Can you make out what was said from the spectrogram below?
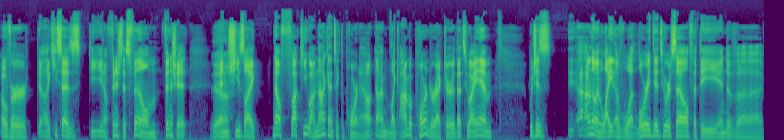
over like he says you know finish this film, finish it, yeah. and she's like no fuck you, I'm not gonna take the porn out. I'm like I'm a porn director. That's who I am, which is I don't know, in light of what Lori did to herself at the end of uh, a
